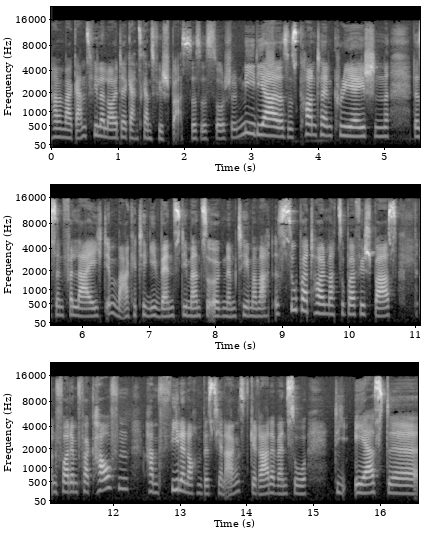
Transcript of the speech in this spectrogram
haben mal ganz viele Leute ganz, ganz viel Spaß. Das ist Social Media, das ist Content Creation, das sind vielleicht im Marketing Events, die man zu irgendeinem Thema macht. Ist super toll, macht super viel Spaß. Und vor dem Verkaufen haben viele noch ein bisschen Angst, gerade wenn so die erste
